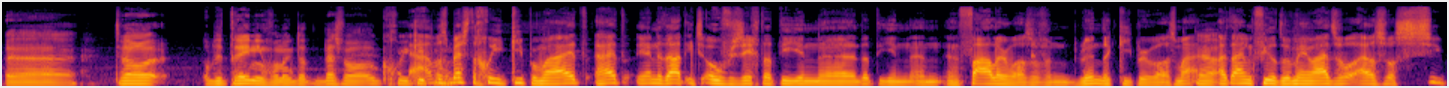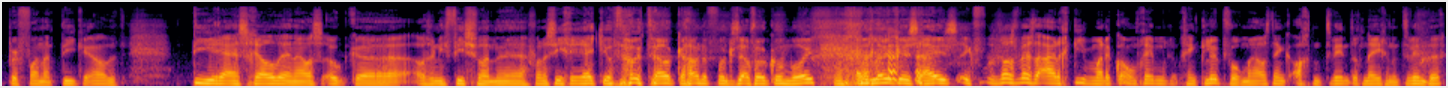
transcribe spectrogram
Eh, terwijl op de training vond ik dat best wel ook een goede Ja, keeper. hij was best een goede keeper, maar hij had, hij had ja, inderdaad iets over zich dat hij een, eh, dat hij een, een, een faler was of een blunderkeeper was. Maar Ja. uiteindelijk viel het wel mee, maar hij was wel, hij was wel super fanatiek en altijd tieren en schelden. En hij was ook, eh was ook niet vies van, eh, van een sigaretje op de hotelkamer. Dat vond ik zelf ook wel mooi. En het leuke is, hij is, ik, het was best een aardige keeper, maar er kwam op een gegeven moment geen club voor. Maar hij was denk ik 28, 29.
